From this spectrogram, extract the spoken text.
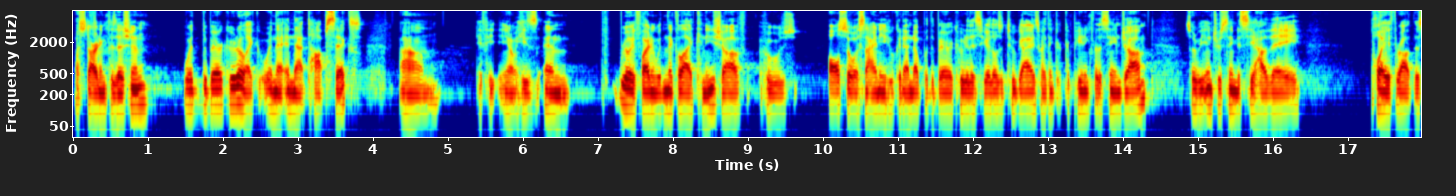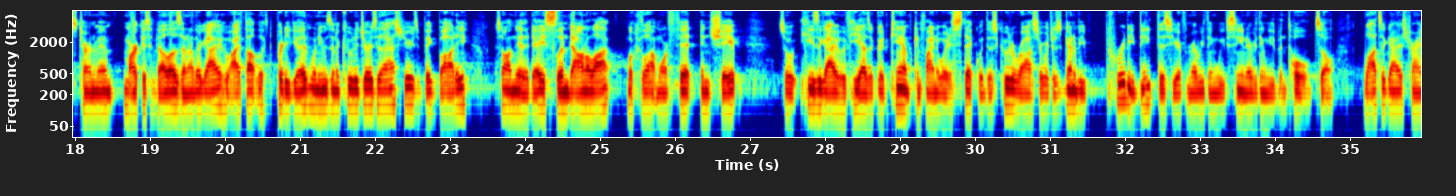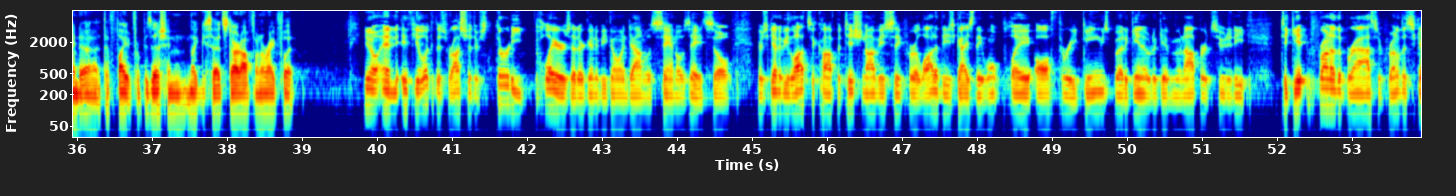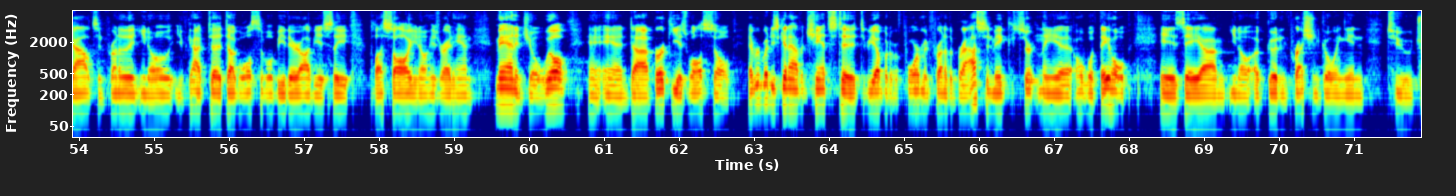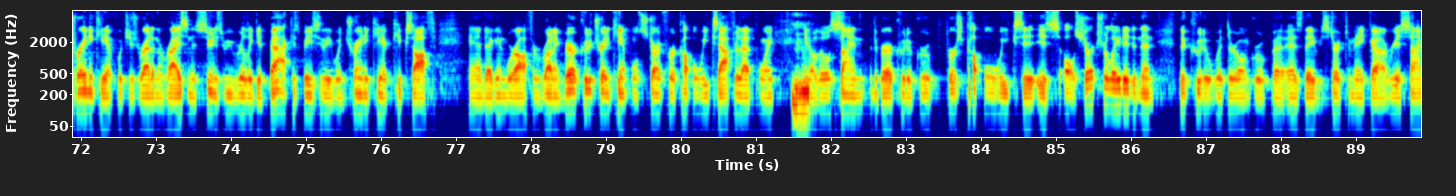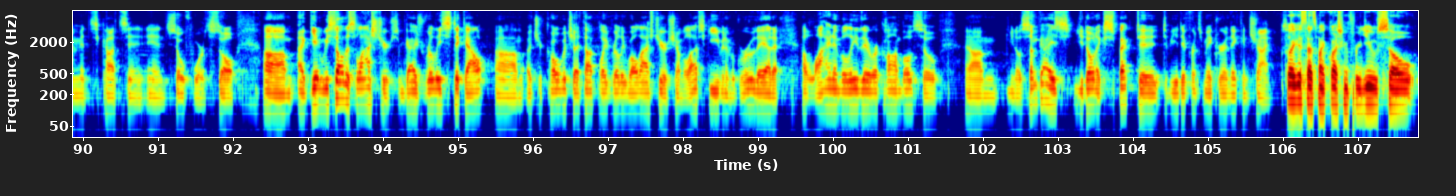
a starting position with the Barracuda, like in that in that top six. Um, if he, you know, he's and really fighting with Nikolai Knyzhov, who's also a signee who could end up with the Barracuda this year. Those are two guys who I think are competing for the same job. So it'll be interesting to see how they play throughout this tournament. Marcus Vela is another guy who I thought looked pretty good when he was in a CUDA jersey last year. He's a big body. Saw him the other day, slimmed down a lot, looked a lot more fit in shape. So he's a guy who, if he has a good camp, can find a way to stick with this CUDA roster, which is going to be pretty deep this year from everything we've seen, everything we've been told. So lots of guys trying to, to fight for position. Like you said, start off on the right foot. You know, and if you look at this roster, there's 30 players that are going to be going down with San Jose. So there's going to be lots of competition. Obviously, for a lot of these guys, they won't play all three games, but again, it'll give them an opportunity to get in front of the brass, in front of the scouts, in front of the, you know, you've got uh, Doug Wilson will be there, obviously, plus Saul, you know, his right hand man, and Joe Will, and, and uh, Berkey as well. So everybody's going to have a chance to, to be able to perform in front of the brass and make certainly uh, what they hope is a, um, you know, a good impression going into training camp, which is right on the horizon. As soon as we really get back, is basically when training camp kicks off and again, we're off and running. Barracuda training camp won't start for a couple weeks after that point. Mm-hmm. You know, they'll sign the Barracuda group. First couple weeks is all Sharks related, and then the CUDA with their own group uh, as they start to make uh, reassignments, cuts, and, and so forth. So, um, again, we saw this last year. Some guys really stick out. Um, a Chekhovich, I thought, played really well last year. Chmelevski, even a McGrew, they had a, a line, I believe they were a combo. So, um, you know, some guys you don't expect to, to be a difference maker and they can shine. So I guess that's my question for you. So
